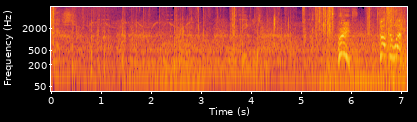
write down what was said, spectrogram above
Yes. Yeah, big in his room. Freeze! Drop the weapon.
